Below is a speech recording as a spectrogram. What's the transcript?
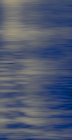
ese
